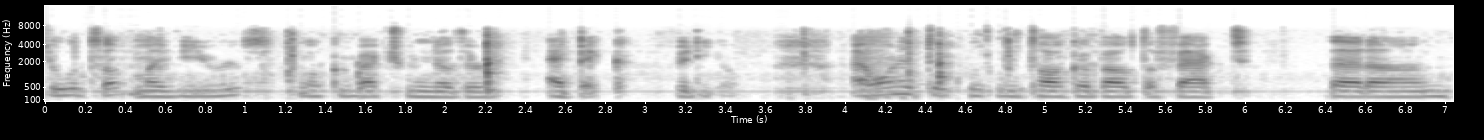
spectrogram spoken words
Yo, what's up, my viewers? Welcome back to another epic video. I wanted to quickly talk about the fact that, um,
